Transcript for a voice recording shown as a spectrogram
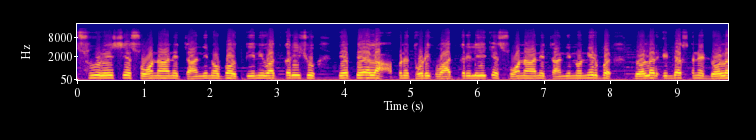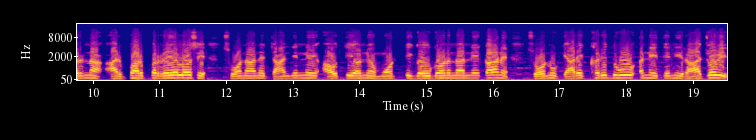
શું રહેશે? સોના અને ચાંદીનો ભાવ તેની વાત કરીશું. તે પહેલાં આપણે થોડીક વાત કરી લઈએ કે સોના અને ચાંદીનો નિર્ભર ડોલર ઇન્ડેક્સ અને ડોલરના આરપાર પર રહેલો છે. સોના અને ચાંદીની આવતી અને મોટી ગૌગણનાને કારણે સોનું ક્યારે ખરીદવું અને તેની રાહ જોવી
